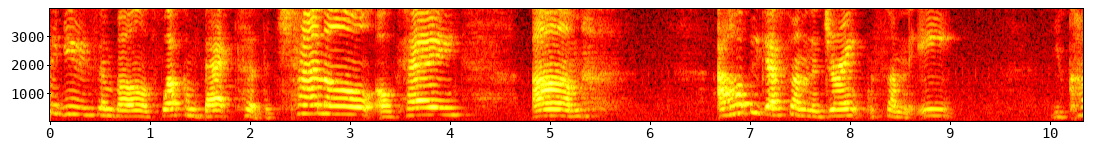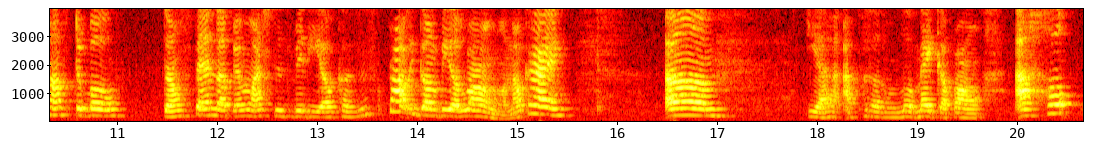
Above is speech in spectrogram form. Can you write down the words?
Comfortables. Welcome back to the channel, okay? Um, I hope you got something to drink, something to eat. You comfortable. Don't stand up and watch this video because is probably to be a long one, okay? Um, yeah, I put a little makeup on. I hope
